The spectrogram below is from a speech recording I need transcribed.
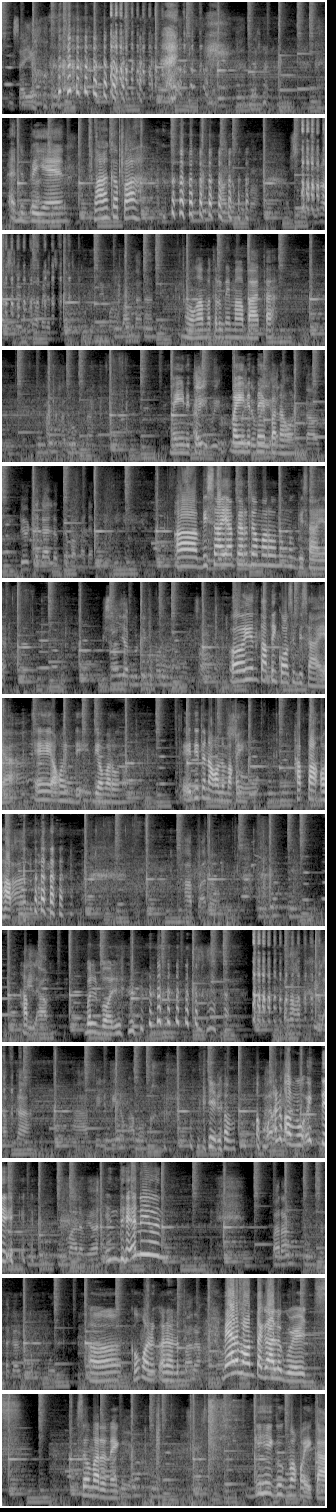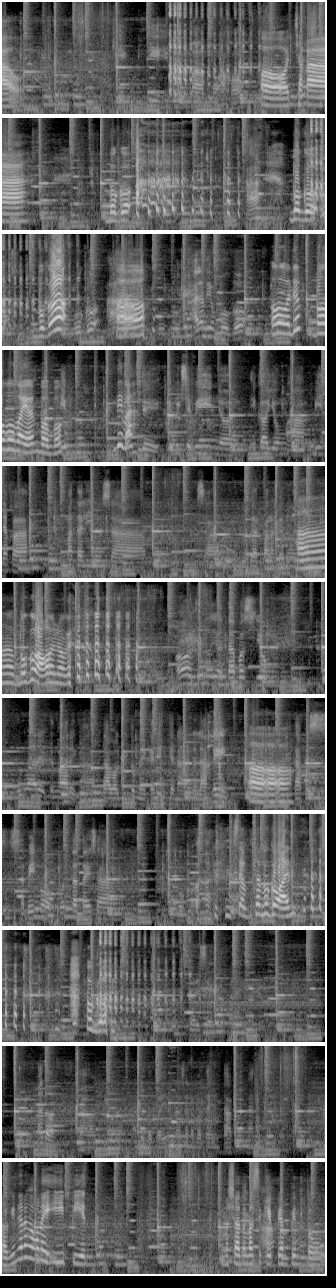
Yung sa'yo. Ano ba yan? Maaga pa. Aga pa ba? Alas 8 na, alas 9 na, may natutulog na yung mga bata natin. Oo nga, matulog na yung mga bata. At hagog na. Mainit Ay, wait. mainit na yung way, panahon. Ano, pure Tagalog ka ba, Madam? Ah, Bisaya, pero di ako marunong magbisaya. Bisaya, pero di ka marunong mo Bisaya. Oh, yung tatay ko kasi Bisaya. Eh, ako hindi. Hindi ako marunong. Eh, dito na ako lumaki. So, Hap pa ako, hap. ah, lumaki. Hap, ano? Hap. Am? Bulbol. Baka am ka. Ah, Filipinong amo. Bilam. Amo, ano amo? Hindi. Hindi mo alam yun? Hindi, ano yun? Parang sa Tagalog tumbol. Ah, kung ano, ano, ano. Parang ano? Meron akong Tagalog words. Gusto mo marinig? Ano yan? Gihigugma ko ikaw. Gi- Gihiguma mo ako? Oo, tsaka... Bugo. Ha? Bugo! Bugo? Oo. Ah, bugo. Alam mo yung bugo? Oo, oh, di bobo ba yun? Bobo? Di ba? Hindi. Ibig sabihin yun, ikaw yung ah, pinaka matalino sa sa buong lugar. Parang ganun. Ah, bugo ako, no? Oo, oh, totoo yun. Tapos yung kunwari, kunwari, ah, tawag dito, may kalit ka na lalaki. Oo, oo, oo. Tapos sabihin mo, punta tayo sa. Sa, sa bugoan? bugoan. sorry, sorry pala. Ano? Tawag dito. Ano na ba yun? Nasa na ba tayong topic natin? Lagi na lang ako naiipit. Masyado masikip yung pinto.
